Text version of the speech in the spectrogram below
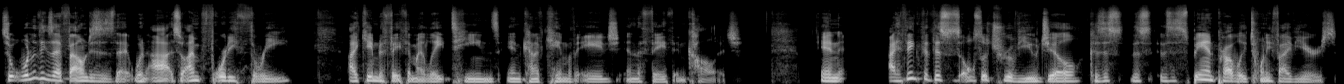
So one of the things I found is, is that when I so I'm 43, I came to faith in my late teens and kind of came of age in the faith in college. And I think that this is also true of you, Jill, because this this this spanned probably 25 years.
